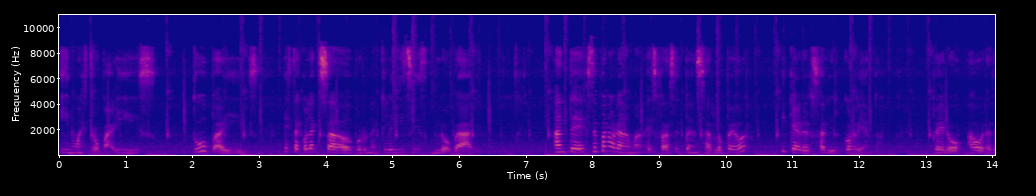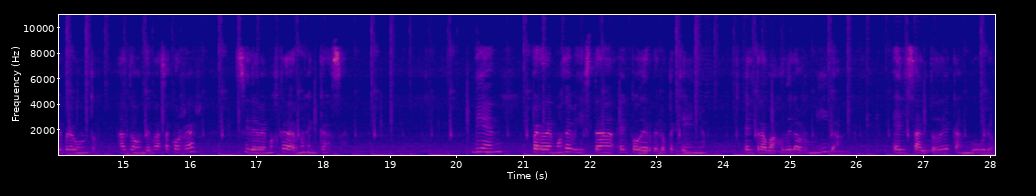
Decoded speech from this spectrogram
y nuestro país, tu país, está colapsado por una crisis global. Ante este panorama es fácil pensar lo peor y querer salir corriendo. Pero ahora te pregunto, ¿a dónde vas a correr si debemos quedarnos en casa? Bien, perdemos de vista el poder de lo pequeño, el trabajo de la hormiga, el salto de canguro,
